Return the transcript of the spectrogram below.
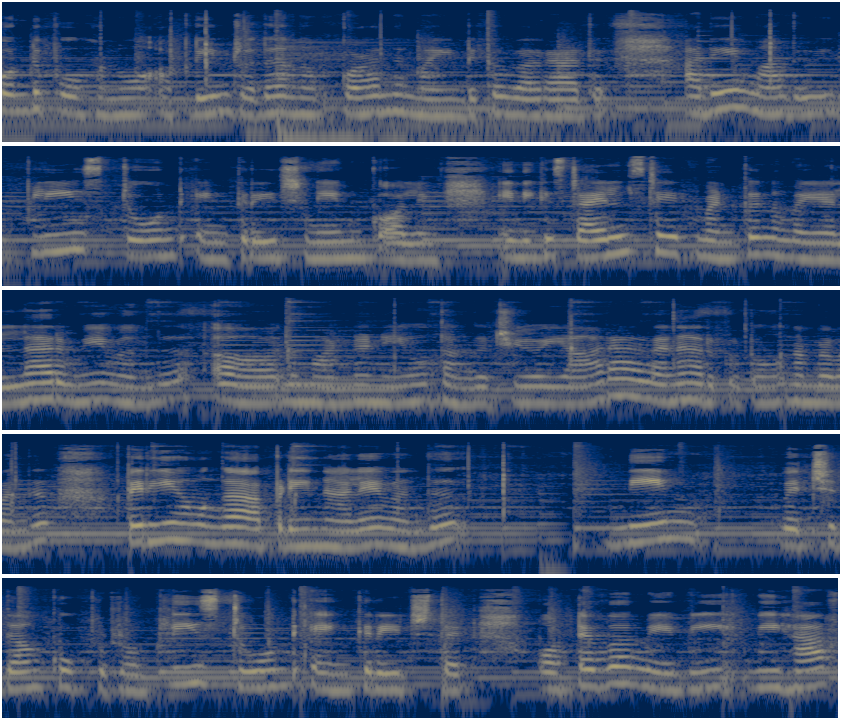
கொண்டு போகணும் அப்படின்றது அந்த குழந்தை மைண்டுக்கு வராது. அதே மாதிரி please don't encourage name calling இன்றைக்கி ஸ்டைல் ஸ்டேட்மெண்ட்க்கு நம்ம எல்லாருமே வந்து நம்ம அண்ணனையோ தங்கச்சியோ யாராக வேணால் இருக்கட்டும் நம்ம வந்து பெரியவங்க அப்படின்னாலே வந்து நேம் வச்சு தான் கூப்பிடுறோம். Please don't encourage that whatever maybe we have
